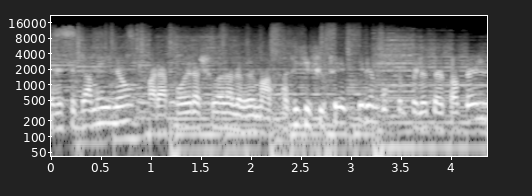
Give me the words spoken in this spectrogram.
en este camino para poder ayudar a los demás. Así que si ustedes quieren, busquen pelota de papel,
